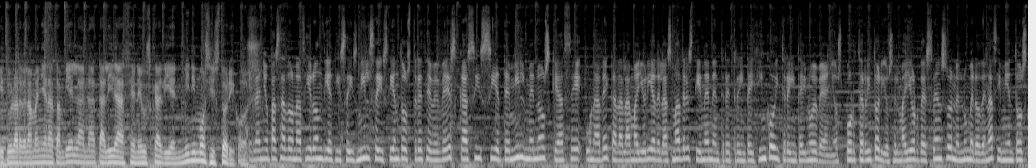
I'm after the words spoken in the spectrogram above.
Titular de la mañana también la natalidad en Euskadi en mínimos históricos. El año pasado nacieron 16.613 bebés, casi 7.000 menos que hace una década. La mayoría de las madres tienen entre 35 y 39 años. Por territorios, el mayor descenso en el número de nacimientos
